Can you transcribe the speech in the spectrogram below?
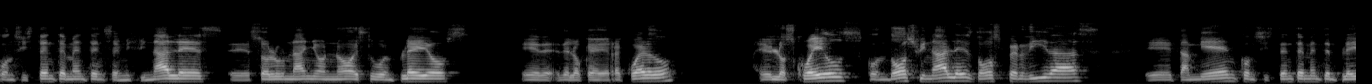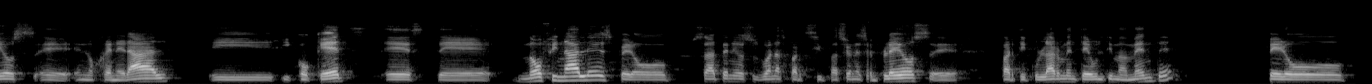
consistentemente en semifinales, eh, solo un año no estuvo en playoffs, eh, de, lo que recuerdo. Eh, los Quails con dos finales, dos perdidas, también consistentemente en playoffs en lo general. Y, y Coquette, este, no finales, pero pues, ha tenido sus buenas participaciones en playoffs, particularmente últimamente. Pero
